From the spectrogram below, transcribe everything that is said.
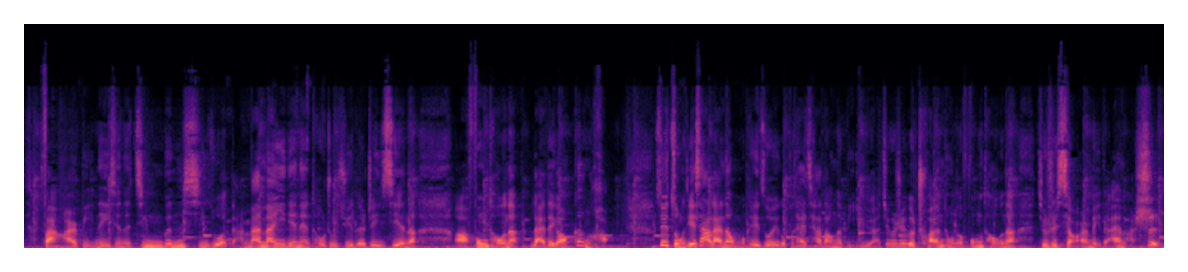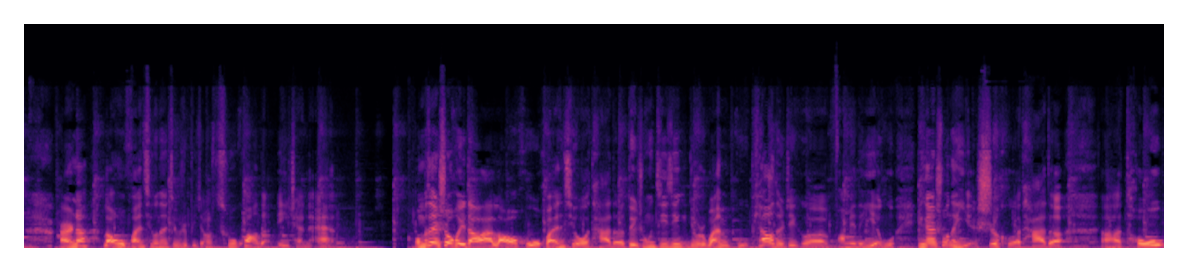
反而比那些呢精耕细作的慢慢一点点投出去的这些呢啊风投呢来的要更好。所以总结下来呢，我们可以做一个不太恰当的比喻啊，就是这个传统的风投呢就是小而美的爱马仕，而呢老虎环球呢就是比较粗犷的 H and M。我们再说回到啊，老虎环球它的对冲基金，就是玩股票的这个方面的业务，应该说呢也是和它的啊投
